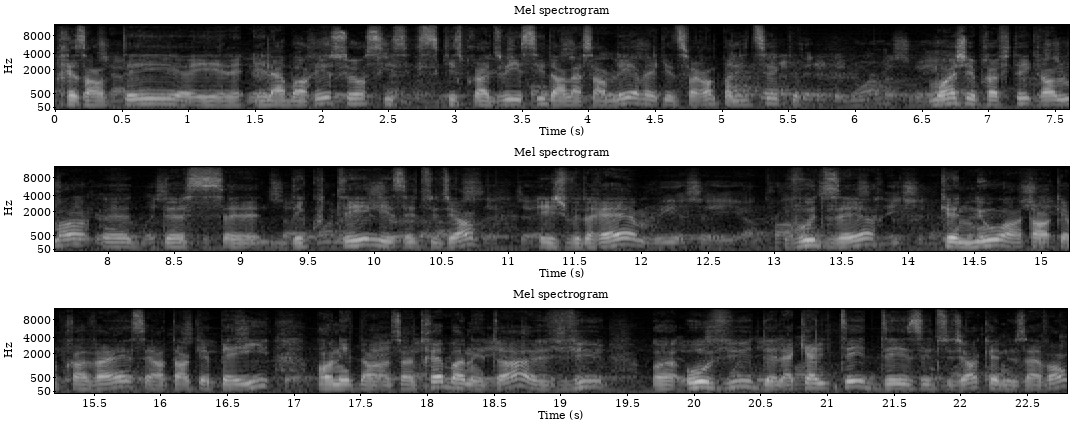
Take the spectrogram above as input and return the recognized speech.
présenter et élaborer sur ce qui se produit ici dans l'Assemblée avec les différentes politiques. Moi, j'ai profité grandement d'écouter les étudiants et je voudrais vous dire que nous, en tant que province et en tant que pays, on est dans un très bon état vu, euh, au vu de la qualité des étudiants que nous avons.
